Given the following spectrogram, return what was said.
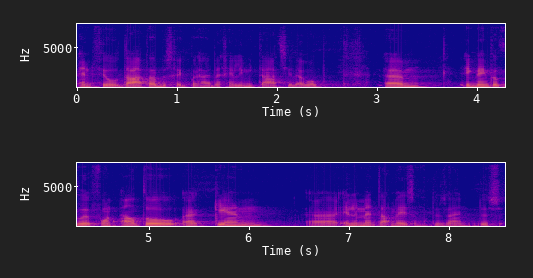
En veel data beschikbaarheid en geen limitatie daarop. Um, ik denk dat er voor een aantal kernelementen aanwezig moeten zijn. Dus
